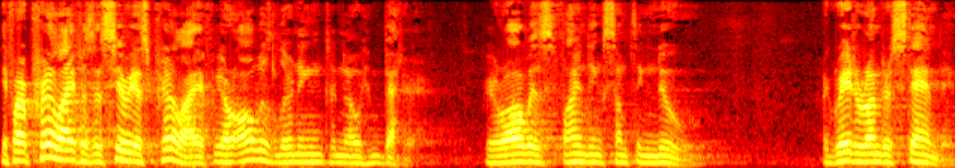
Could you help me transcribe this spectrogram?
If our prayer life is a serious prayer life, we are always learning to know Him better. We are always finding something new, a greater understanding,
